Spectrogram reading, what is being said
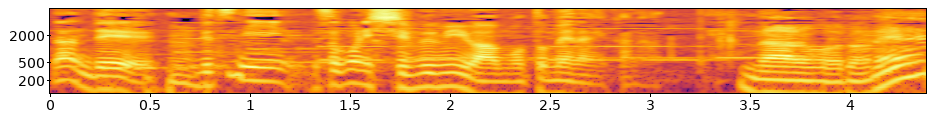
なんで、別にそこに渋みは求めないかなって。なるほどね。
